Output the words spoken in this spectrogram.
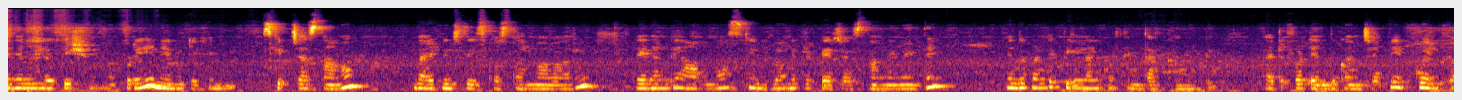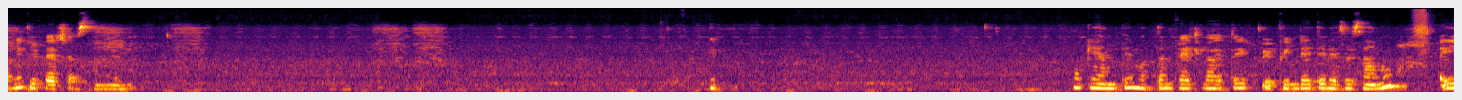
ఏదైనా హెల్త్ ఇష్యూ ఉన్నప్పుడే నేను టిఫిన్ స్కిప్ చేస్తాను. బయట నుంచి తీసుకొస్తాను మా వారు. లేదంటే ఆల్మోస్ట్ ఇంట్లోనే ప్రిపేర్ చేస్తాను నేనైతే. ఎందుకంటే పిల్లలు కూడా తింటారు కాబట్టి. బయట ఫుడ్ ఎందుకు అని చెప్పి ఎక్కువ ఇంట్లోనే ప్రిపేర్ చేస్తాను నేను. ఓకే అంతే. మొత్తం ప్లేట్లో అయితే ఈ పిండి అయితే వేసేసాను. ఈ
